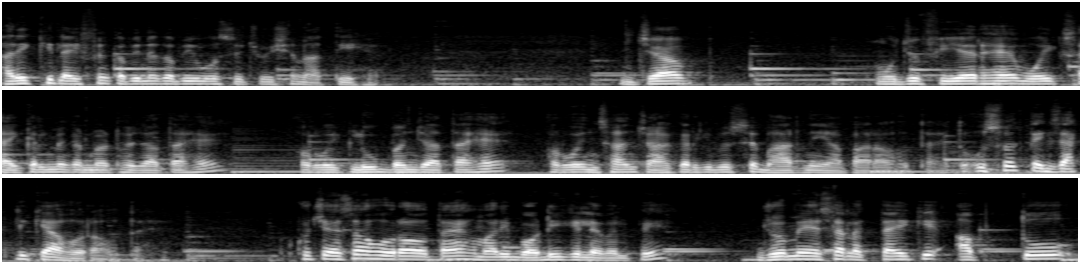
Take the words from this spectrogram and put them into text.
हर एक की लाइफ में कभी ना कभी वो सिचुएशन आती है। जब वो जो फियर है, वो एक साइकिल में कन्वर्ट हो जाता है और वो एक लूप बन जाता है और वो इंसान चाह कर भी उससे बाहर नहीं आ पा रहा होता है। तो उस वक्त एग्जैक्टली क्या हो रहा होता है? कुछ ऐसा हो रहा होता है हमारी बॉडी के लेवल पे, जो हमें ऐसा लगता है कि अब तो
